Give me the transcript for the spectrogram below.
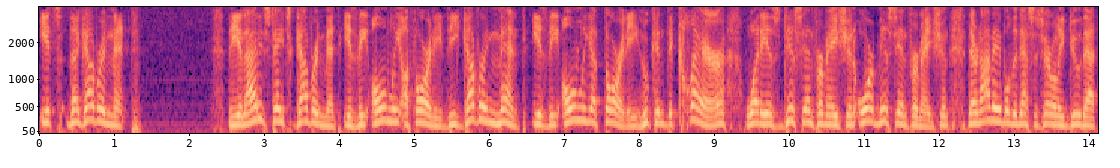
It's the government. The United States government is the only authority. The government is the only authority who can declare what is disinformation or misinformation. They're not able to necessarily do that,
